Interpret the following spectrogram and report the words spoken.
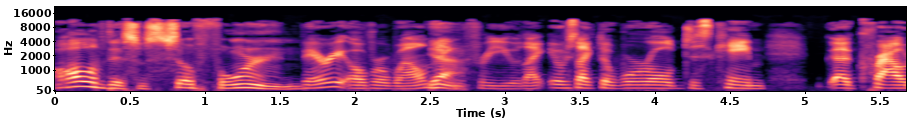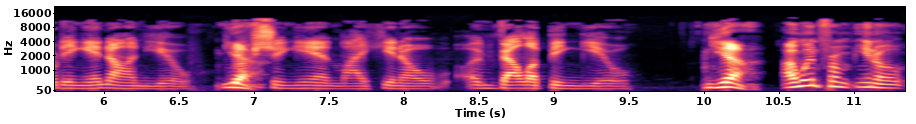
all of this was so foreign Very overwhelming Yeah. for you. Like it was like the world just came uh, crowding in on you, Yeah. rushing in, like you know, enveloping you. yeah i went from you know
